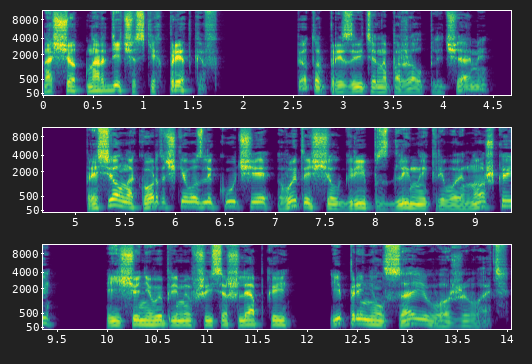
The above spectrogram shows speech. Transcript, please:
Насчет нордических предков?» Петр презрительно пожал плечами, присел на корточки возле кучи, вытащил гриб с длинной кривой ножкой и еще не выпрямившейся шляпкой и принялся его жевать.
